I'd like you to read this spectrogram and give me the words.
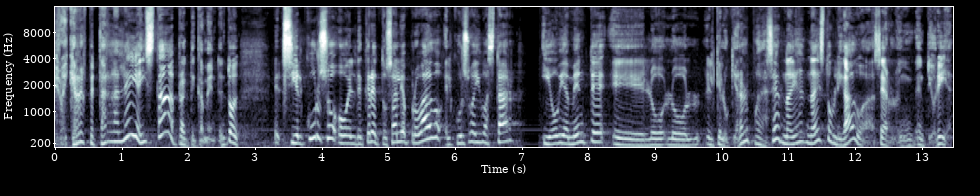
pero hay que respetar la ley, ahí está prácticamente. Entonces, si el curso o el decreto sale aprobado, el curso ahí va a estar y obviamente eh, el que lo quiera lo puede hacer. Nadie, nadie está obligado a hacerlo, en, teoría.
